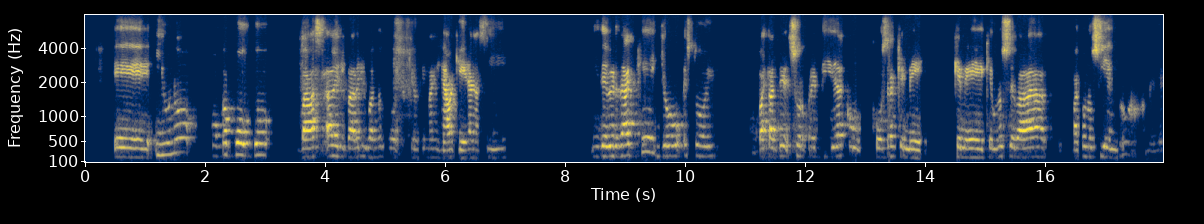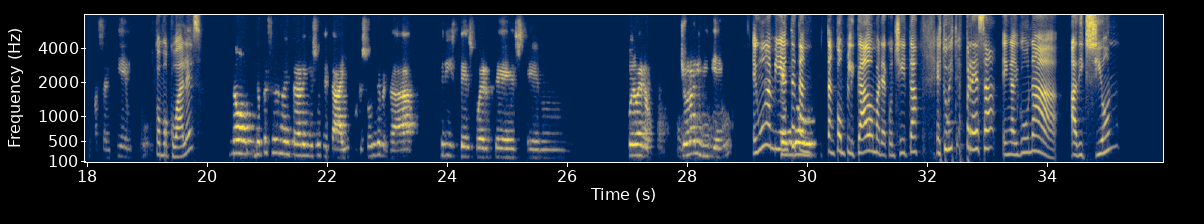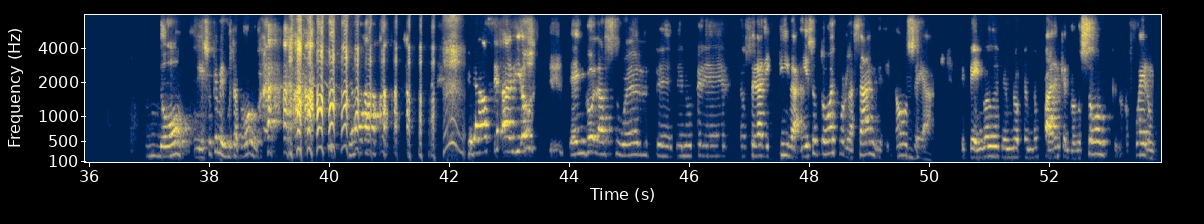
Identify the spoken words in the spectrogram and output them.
eh, y uno poco a poco va, averiguando cosas que no te imaginaba que eran así. Y de verdad que yo estoy bastante sorprendida con cosas que, me, que, me, que uno se va, va conociendo a medida que pasa el tiempo. ¿Como cuáles? No, yo prefiero no entrar en esos detalles porque son de verdad tristes, fuertes. Eh, pues bueno, yo lo viví bien. En un ambiente tan, tan complicado, María Conchita, ¿estuviste expresa en alguna adicción? No, eso que me gusta todo. Gracias a Dios tengo la suerte de no tener, no ser adictiva. Y eso todo es por la sangre, ¿no? O sea, vengo de, unos padres que no lo son, que no lo fueron.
